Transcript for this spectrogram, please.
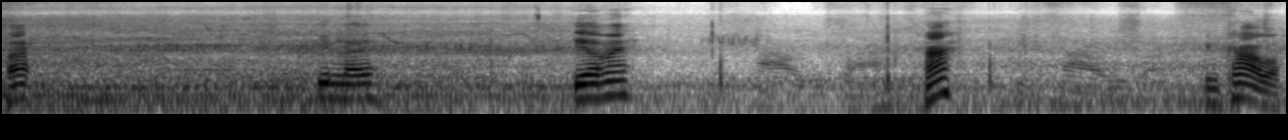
ไปกินอะไรเตี๋ยวไหมฮะ กินข้าวเหรอะ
